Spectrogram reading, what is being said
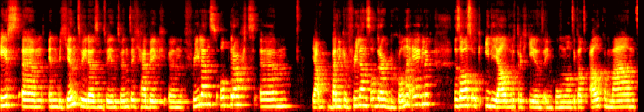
Eerst um, in begin 2022 heb ik een freelance opdracht, ja, ben ik een freelance opdracht begonnen eigenlijk. Dus dat was ook ideaal voor terugkerend inkomen, want ik had elke maand,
